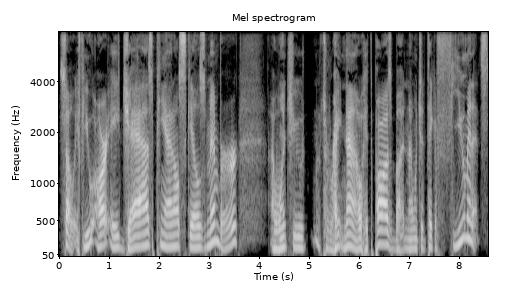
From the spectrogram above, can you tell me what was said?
So, if you are a jazz piano skills member, I want you to right now hit the pause button. I want you to take a few minutes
